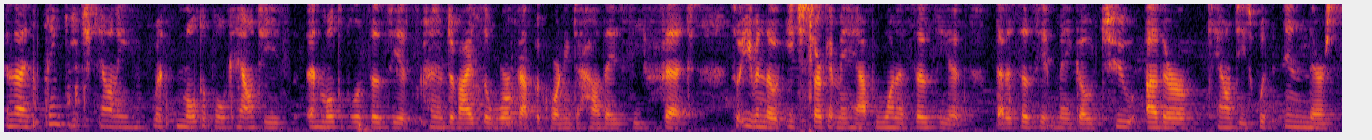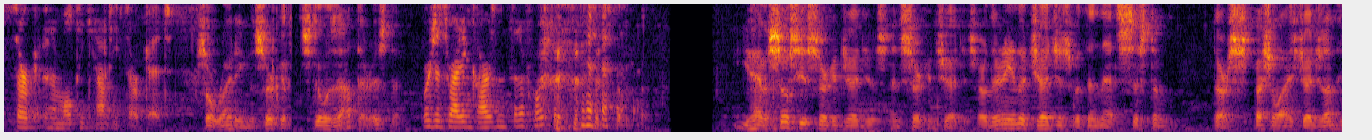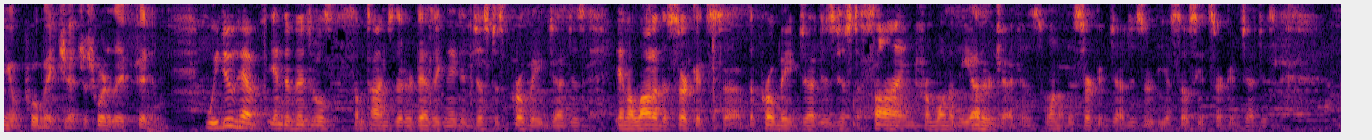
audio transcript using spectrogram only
And I think each county with multiple counties and multiple associates kind of divides the work up according to how they see fit. So even though each circuit may have one associate, that associate may go to other counties within their circuit in a multi county circuit. So riding the circuit still is out there, isn't it? We're just riding cars instead of horses. you have associate circuit judges and circuit judges. Are there any other judges within that system? that are specialized judges. I'm thinking of probate judges. Where do they fit in? We do have individuals sometimes that are designated just as probate judges. In a lot of the circuits, uh, the probate judge is just assigned from one of the other judges, one of the circuit judges or the associate circuit judges.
